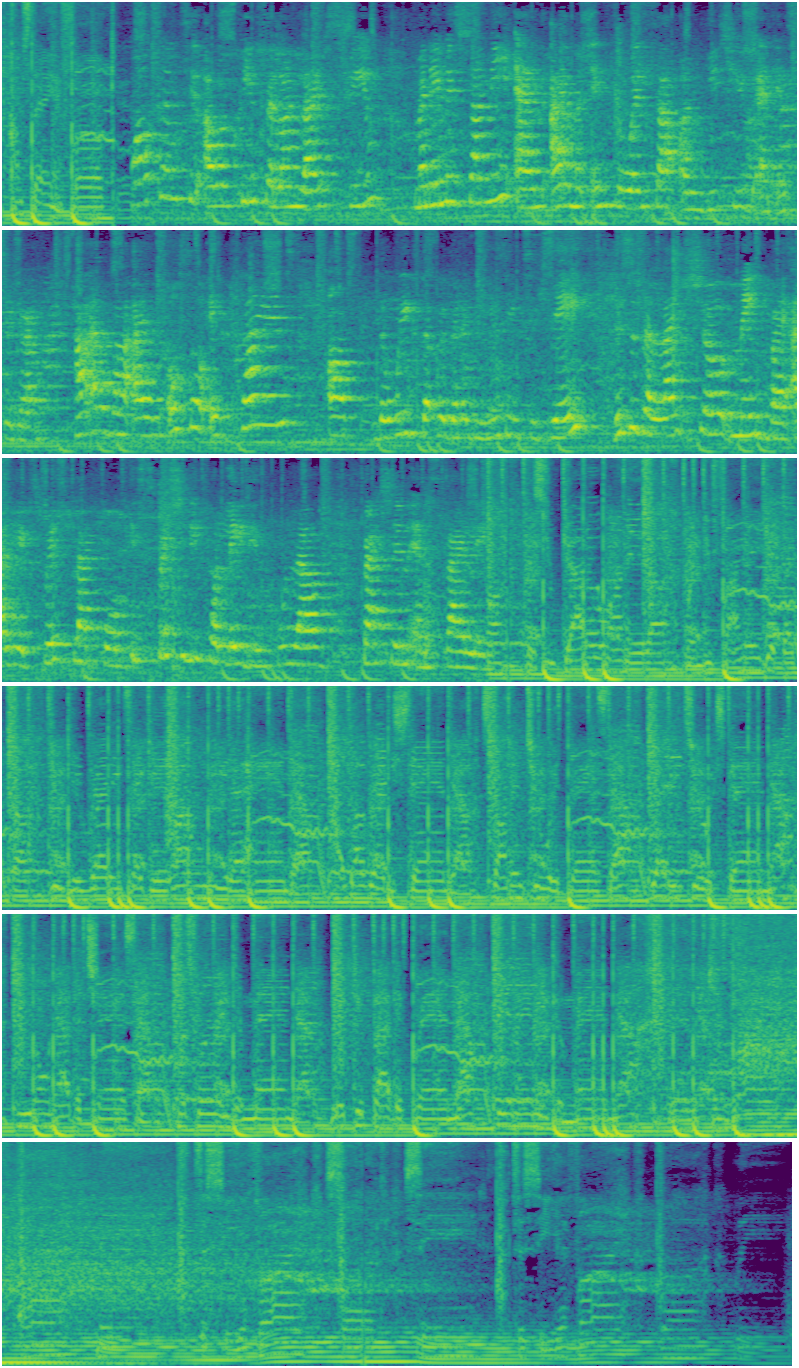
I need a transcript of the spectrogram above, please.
I'm staying focused. Welcome to our Queen Salon live stream. My name is Sami and I am an influencer on YouTube and Instagram. However, I am also a client of the wigs that we're going to be using today. This is a live show made by AliExpress platform, especially for ladies who love fashion and styling. Cause you gotta want it all. When you finally get that You get ready, take it on Need a I already stand out. Starting to advance now Ready to expand now. You don't have a chance now Cause we're in demand now. Make it by the grand now Feeling in command see if I succeed To see if I believe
